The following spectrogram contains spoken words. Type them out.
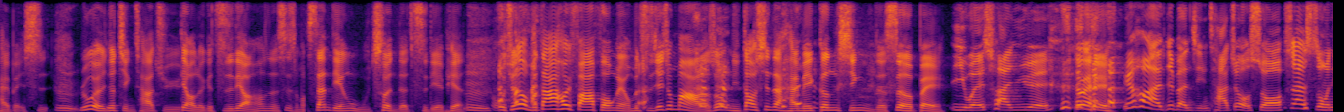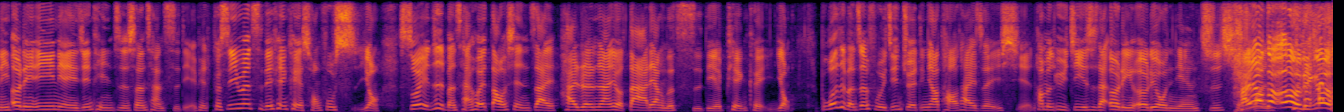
台北市，嗯，如果有警察局调了一个资料，然后是什么三点五寸的磁碟片，嗯，我觉得我们大家会发疯哎、欸，我们直接就骂了，说你到现在还没更新你的设备，以为穿越，对，因为后来日本警察就有说，虽然索尼二零一一年已经停止生产磁碟片，可是因为磁碟片可以重复使用，所以日本才会到现在还仍然有大量的磁碟片可以用。不过日本政府已经决定要淘汰这一些，他们预计是在二零二六年之前，还要到二零二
